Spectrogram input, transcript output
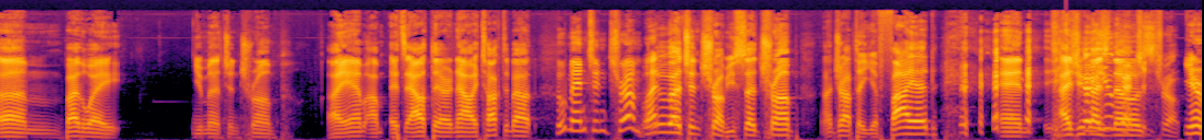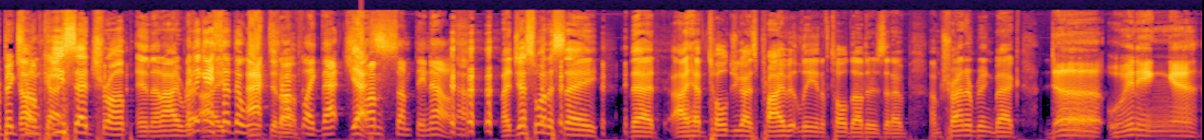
Um, by the way, you mentioned Trump. I am. Um, it's out there now. I talked about. Who mentioned Trump? Who mentioned Trump. You said Trump. I dropped a you fired. And as you No, guys you know, mentioned Trump. You're a big no, Trump guy. He said Trump, and then I. I think I said the word Trump like that Yes. something else. I just want to say that I have told you guys privately and have told others that I'm I'm trying to bring back duh winning uh,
